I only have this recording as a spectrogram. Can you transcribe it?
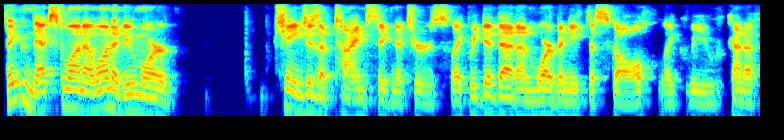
think the next one I want to do more changes of time signatures. Like we did that on War Beneath the Skull. Like we kind of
